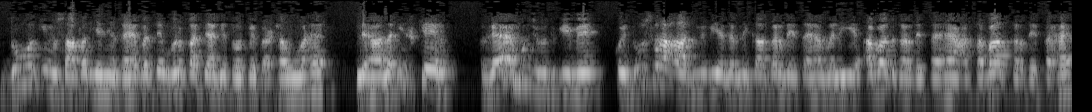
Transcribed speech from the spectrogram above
دور کی مسافت یعنی غیبت منقطع کے طور پہ بیٹھا ہوا ہے۔ لہذا اس کے غیر موجودگی میں کوئی دوسرا آدمی بھی اگر نکاح کر دیتا ہے، ولی ابد کر دیتا ہے، عصبات کر دیتا ہے،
